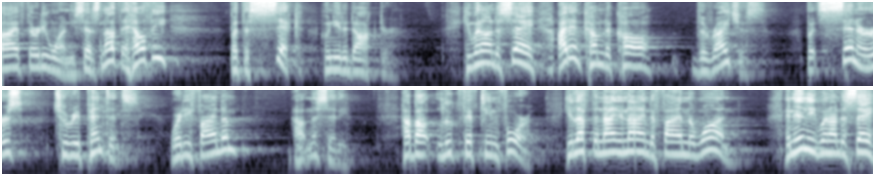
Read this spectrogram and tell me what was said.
5:31. He said, It's not the healthy, but the sick who need a doctor. He went on to say, I didn't come to call the righteous, but sinners to repentance. Where do you find them? Out in the city. How about Luke 15:4? He left the 99 to find the one. And then he went on to say,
